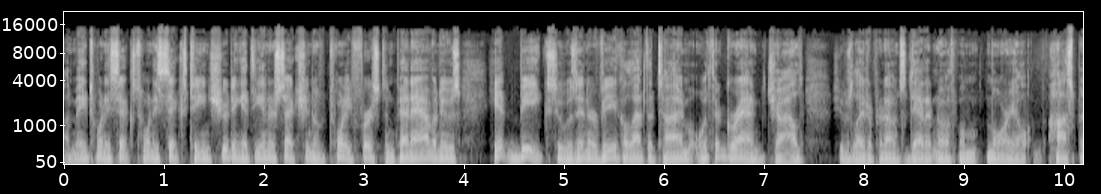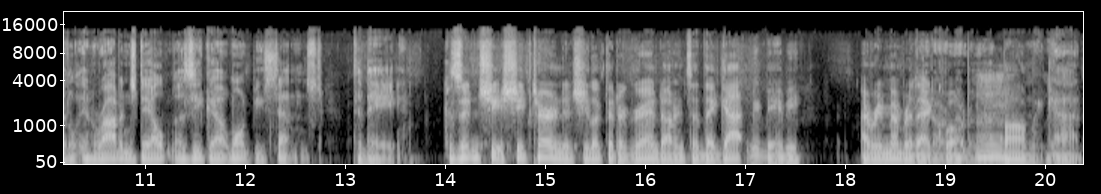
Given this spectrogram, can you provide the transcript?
On May 26, 2016, shooting at the intersection of 21st and Penn Avenues hit Beeks, who was in her vehicle at the time with her grandchild. She was later pronounced dead at North Memorial Hospital in Robbinsdale. Ezeka won't be sentenced today. Because then she she turned and she looked at her granddaughter and said, "They got me, baby." I remember that don't quote. remember Oh my God!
